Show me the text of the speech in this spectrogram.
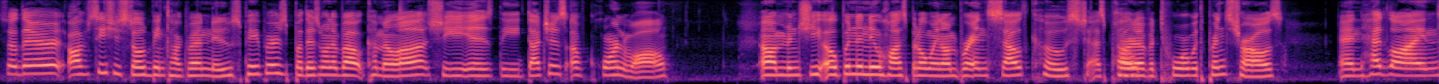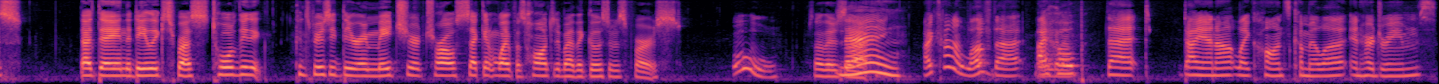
So there, obviously, she's still being talked about in newspapers, but there's one about Camilla. She is the Duchess of Cornwall. Um, and she opened a new hospital wing on Britain's south coast as part Oh. of a tour with Prince Charles. And headlines that day in the Daily Express told the conspiracy theory made sure Charles' second wife was haunted by the ghost of his first. Ooh. So there's that. I kind of love that. i I'm gonna- hope that Diana like haunts Camilla in her dreams.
